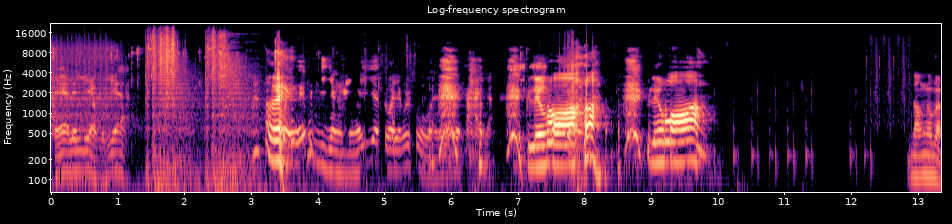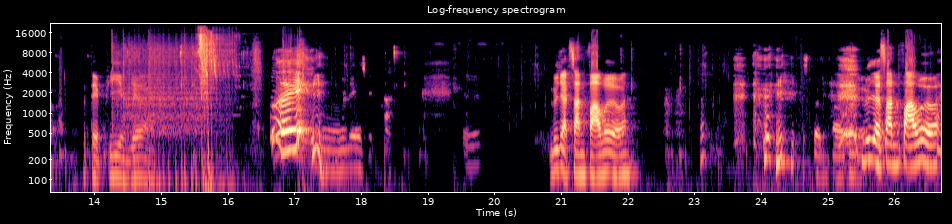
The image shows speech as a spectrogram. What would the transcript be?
แหมเล่นเหลี่ยมไอ้เหี้ยเฮ้ยเฮ้ยมันยิงยังไงวะไอ้เหี้ยตัวยังไม่ฟูเลยจะตายละกูเร็วพอกูเร็วพอน้องเราแบบสเต็ปพี่มันเยอะนะ เฮ้ยกูเร็วชิบหายไอ้เหี้ยรู้จัก sunflower ปะส่วนต่อไปรู้จัก sunflower ปะ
